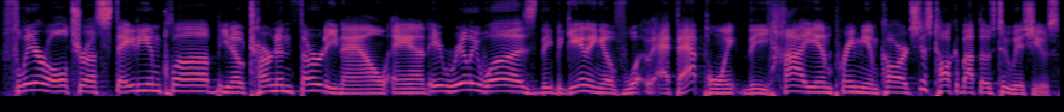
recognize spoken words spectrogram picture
Fleer Ultra Stadium Club, you know, turning 30 now. And it really was the beginning of what, at that point, the high end premium cards. Just talk about those two issues.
